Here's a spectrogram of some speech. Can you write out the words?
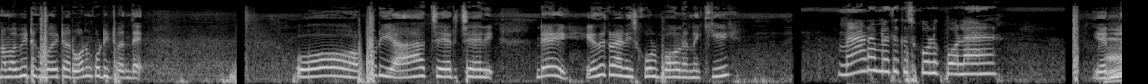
நம்ம வீட்டுக்கு போயிட்டு வருவோன்னு கூட்டிகிட்டு வந்தேன். ஓ அப்படியா? சரி சரி. டேய் எதுக்குடா நீ ஸ்கூல் போகல இன்னைக்கு? மேடம் எதுக்கு ஸ்கூலுக்கு போல? என்ன?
